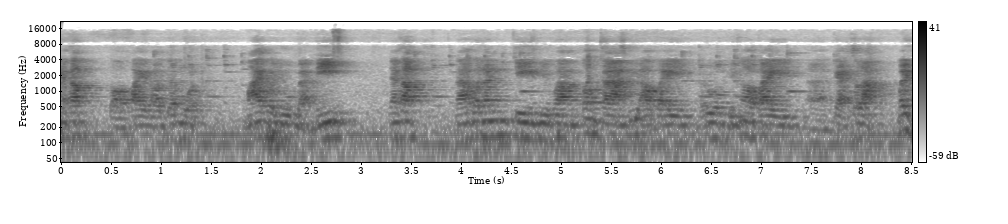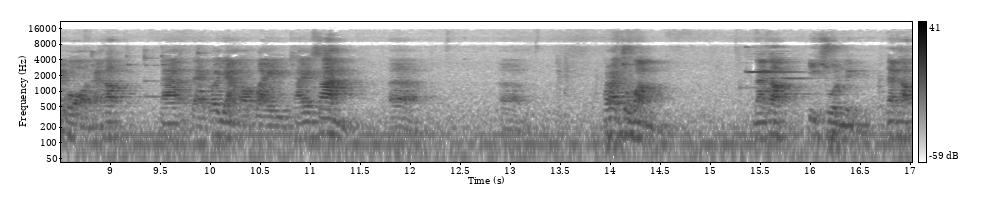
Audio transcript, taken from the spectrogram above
นะครับ ต่อไปเราจะหมดไม้ประยูงแบบนี้นะครับนะเพราะนั้นจีนมีความต้องการที่เอาไปรวมถึงเอาไปแกะสลักไม่พอนะครับนะแต่ก็ยังเอาไปใช้สร้างพระราชวังนะครับอีกส่วนหนึ่งนะครับ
